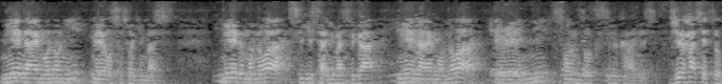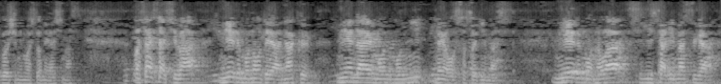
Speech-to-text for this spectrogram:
見えないものに目を注ぎます。見えるものは過ぎ去りますが見えないものは永遠に存続するからです。18節をご一緒にもう一度お願いします。私たちは見えるものではなく見えないものに目を注ぎます。見えるものは過ぎ去りますが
